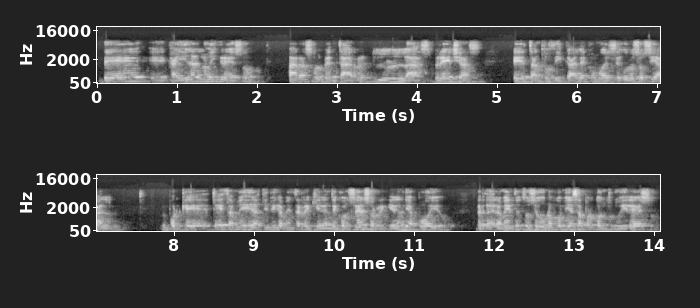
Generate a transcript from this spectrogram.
de caída de los ingresos para solventar las brechas tanto fiscales como del seguro social, porque estas medidas típicamente requieren de consenso, requieren de apoyo, verdaderamente. Entonces uno comienza por construir eso.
